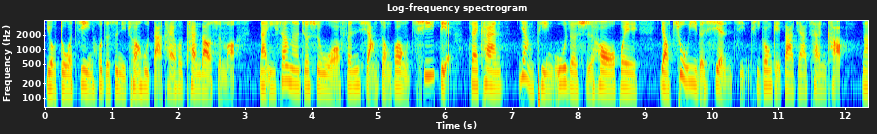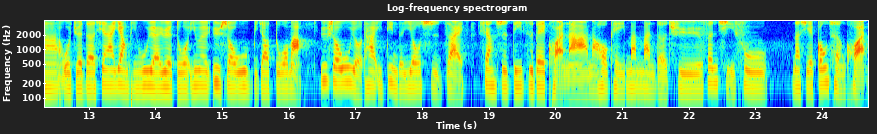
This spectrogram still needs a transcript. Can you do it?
有多近，或者是你窗户打开会看到什么。那以上呢就是我分享总共七点，在看样品屋的时候会。要注意的陷阱，提供给大家参考。那我觉得现在样品屋越来越多，因为预售屋比较多嘛，预售屋有它一定的优势在，像是低自备款啊，然后可以慢慢的去分期付那些工程款。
